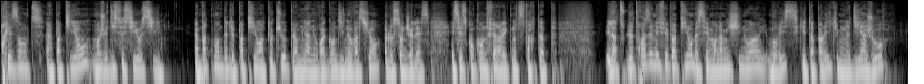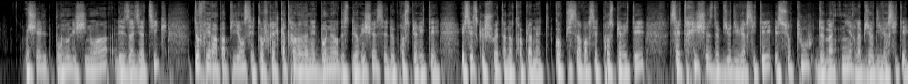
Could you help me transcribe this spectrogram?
présente un papillon, moi je dis ceci aussi. Un battement d'aile de papillon à Tokyo amener un ouragan d'innovation à Los Angeles. Et c'est ce qu'on compte faire avec notre start-up. Et le troisième effet papillon, ben, c'est mon ami chinois, Maurice, qui est à Paris, qui me l'a dit un jour. Michel, pour nous les Chinois, les Asiatiques, t'offrir un papillon, c'est t'offrir 80 années de bonheur, de, richesse et de prospérité. Et c'est ce que je souhaite à notre planète, qu'on puisse avoir cette prospérité, cette richesse de biodiversité et surtout de maintenir la biodiversité.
